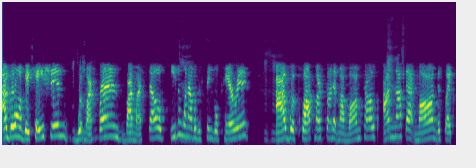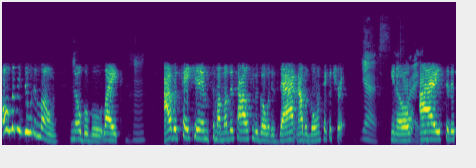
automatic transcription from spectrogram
I go on vacation with my Mhm. friends by myself. Even when I was a single parent, Mhm. I would plop my son at my mom's house. I'm not that mom that's like, oh, let me do it alone. No, boo boo. Like Mhm. I would take him to my mother's house. He would go with his dad, and I would go and take a trip Yes. You know, right. I to this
